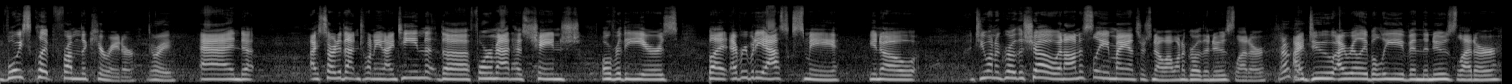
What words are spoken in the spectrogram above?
voice clip from the curator. All right. And I started that in 2019. The format has changed over the years, but everybody asks me, you know, do you want to grow the show? And honestly, my answer is no. I want to grow the newsletter. Okay. I do. I really believe in the newsletter.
